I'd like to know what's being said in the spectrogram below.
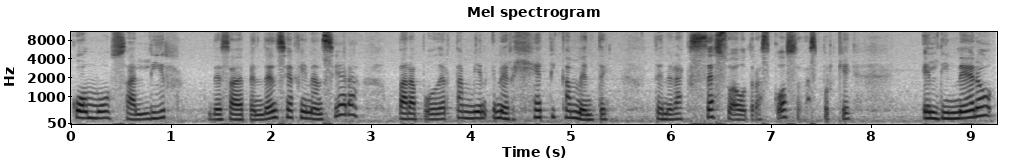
cómo salir de esa dependencia financiera para poder también energéticamente tener acceso a otras cosas, porque el dinero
